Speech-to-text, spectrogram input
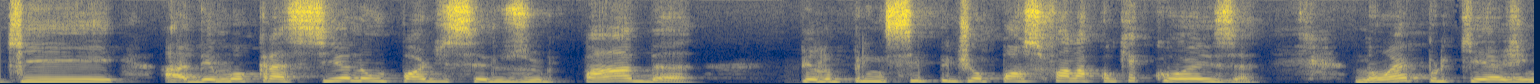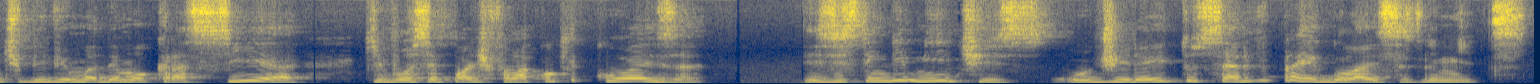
que a democracia não pode ser usurpada pelo princípio de eu posso falar qualquer coisa. Não é porque a gente vive uma democracia que você pode falar qualquer coisa. Existem limites. O direito serve para regular esses limites.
